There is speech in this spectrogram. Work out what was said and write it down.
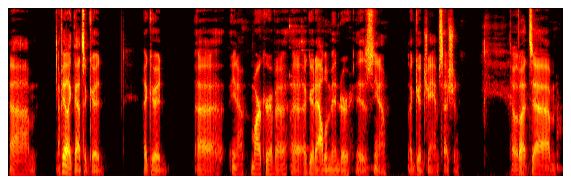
Um, I feel like that's a good, a good, uh, you know, marker of a a, good album ender is you know a good jam session. totally. But um,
